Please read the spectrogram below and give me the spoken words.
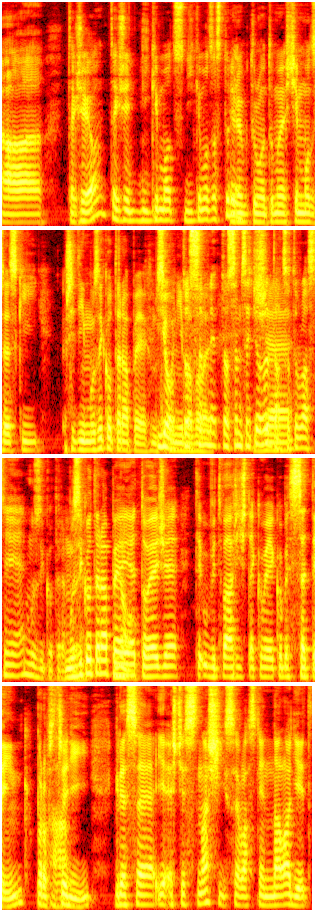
Mm-hmm. Uh, takže jo, takže díky moc, díky moc za studii. Jenom k tomu, tomu ještě moc hezký při té muzikoterapii, jak jsme jo, se o ní to bavili. Jsem, to jsem se chtěl že... zeptat, co to vlastně je muzikoterapie. Muzikoterapie no. je to, je, že ty vytváříš takový jakoby setting, prostředí, Aha. kde se je ještě snaží se vlastně naladit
